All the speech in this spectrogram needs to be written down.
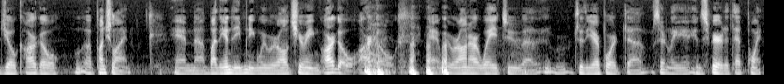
joke, Argo uh, punchline. And uh, by the end of the evening, we were all cheering Argo, Argo, and we were on our way to uh, to the airport, uh, certainly in spirit at that point.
